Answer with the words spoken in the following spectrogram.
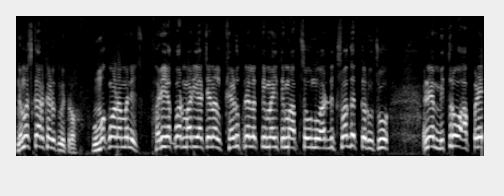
નમસ્કાર ખેડૂત મિત્રો. હું મકવાણા મનીષ ફરી એકવાર મારી આ ચેનલ ખેડૂતને લગતી માહિતીમાં આપ સૌનું હાર્દિક સ્વાગત કરું છું. અને મિત્રો, આપણે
